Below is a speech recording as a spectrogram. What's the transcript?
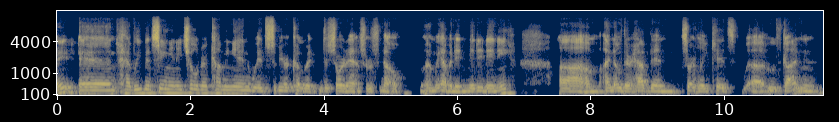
right. And have we been seeing any children coming in with severe COVID? The short answer is no. And we haven't admitted any. Um, I know there have been certainly kids uh, who've gotten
